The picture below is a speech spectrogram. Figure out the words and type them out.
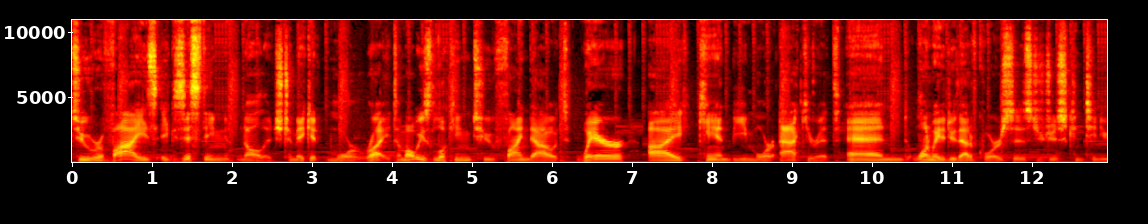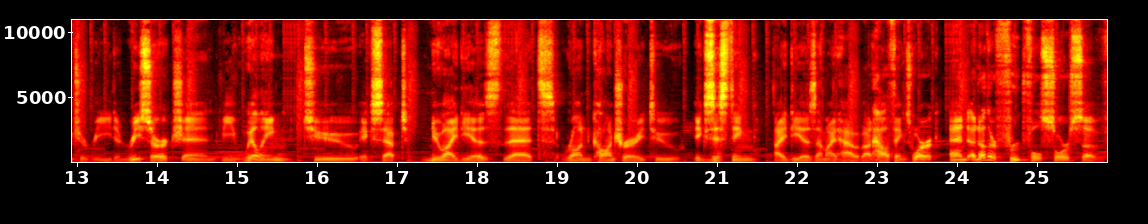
to revise existing knowledge to make it more right. I'm always looking to find out where I can be more accurate. And one way to do that, of course, is to just continue to read and research and be willing to accept new ideas that run contrary to existing ideas I might have about how things work. And another fruitful source of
